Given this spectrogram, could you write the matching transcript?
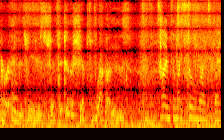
Her energy is shifted to the ship's weapons. Time for my storm rite again.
